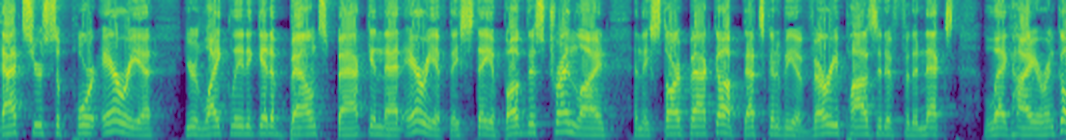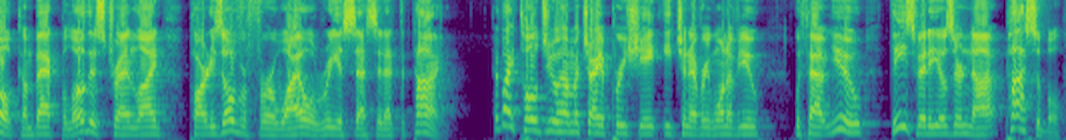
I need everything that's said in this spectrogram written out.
that's your support area you're likely to get a bounce back in that area. If they stay above this trend line and they start back up, that's going to be a very positive for the next leg higher in gold. Come back below this trend line, party's over for a while, we'll reassess it at the time. Have I told you how much I appreciate each and every one of you? Without you, these videos are not possible.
